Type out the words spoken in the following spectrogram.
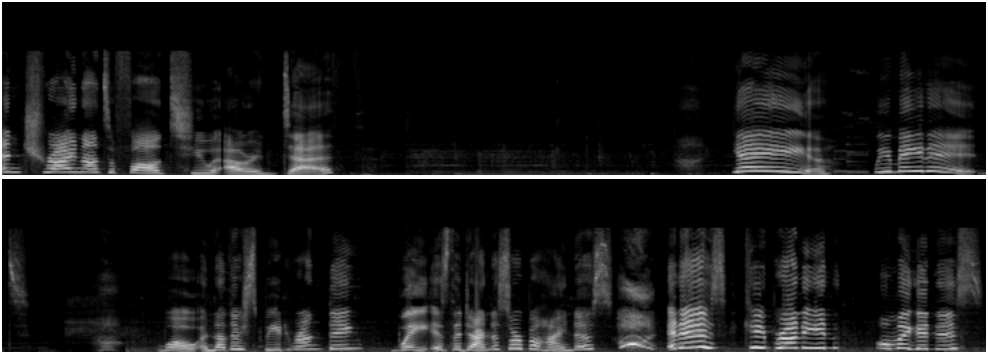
and try not to fall to our death. Yay! We made it! Whoa, another speed run thing? Wait, is the dinosaur behind us? it is! Keep running! Oh my goodness!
